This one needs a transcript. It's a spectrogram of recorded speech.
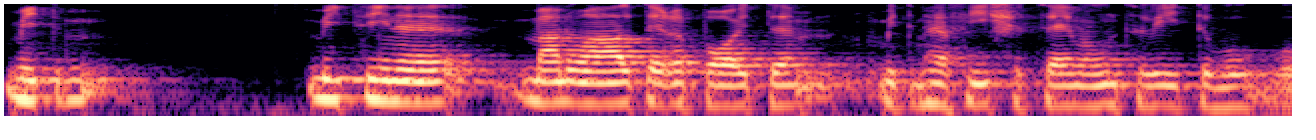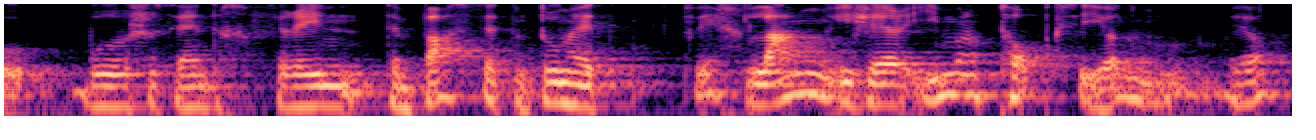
mit mit seinen Manualtherapeuten, mit dem Herrn Fischer zusammen und so weiter, wo, wo, wo schlussendlich für ihn dann passt hat. Und darum hat gleich lang ist er immer noch top gewesen, oder? Ja.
